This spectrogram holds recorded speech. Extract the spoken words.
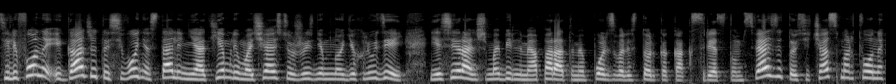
Телефоны и гаджеты сегодня стали неотъемлемой частью жизни многих людей. Если раньше мобильными аппаратами пользовались только как средством связи, то сейчас смартфоны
